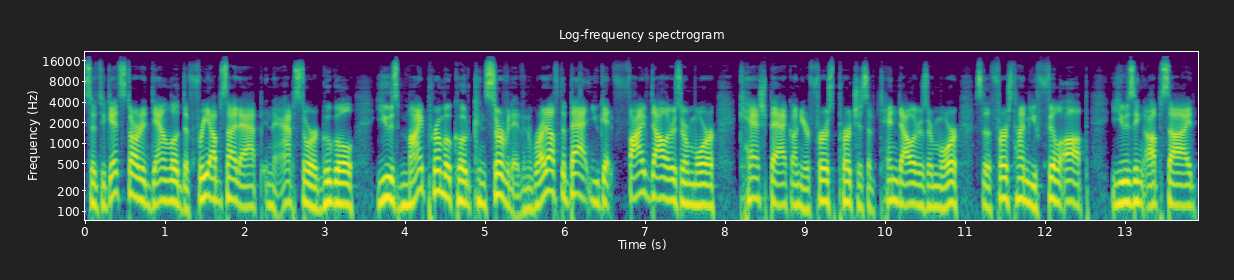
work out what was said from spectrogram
So to get started, download the free Upside app in the App Store or Google. Use my promo code conservative, and right off the bat, you get $5 or more cash back on your first purchase of $10 or more. So the first time you fill up using Upside,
